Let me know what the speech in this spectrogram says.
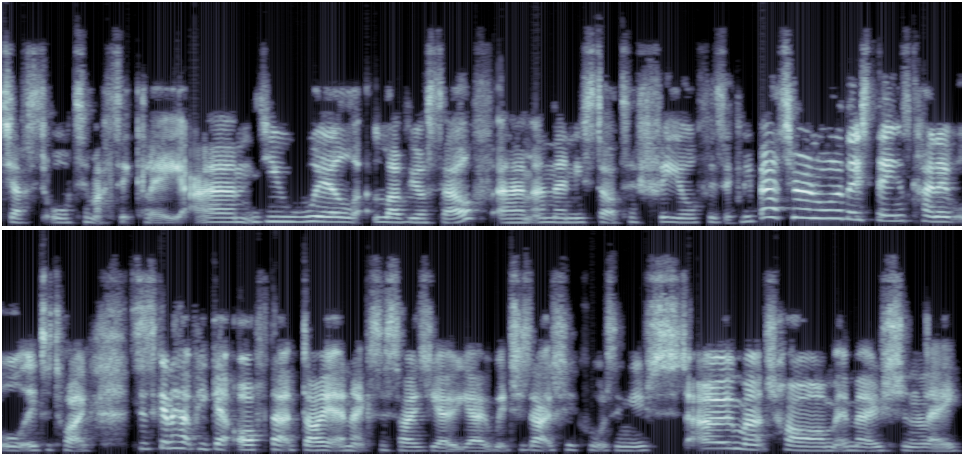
just automatically. Um, you will love yourself, um, and then you start to feel physically better, and all of those things things kind of all intertwine. So it's going to help you get off that diet and exercise yo-yo, which is actually causing you so much harm emotionally.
